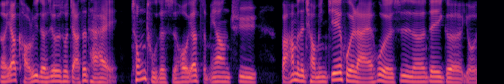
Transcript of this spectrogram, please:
呃要考虑的就是说，假设台海冲突的时候，要怎么样去把他们的侨民接回来，或者是呢这个有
